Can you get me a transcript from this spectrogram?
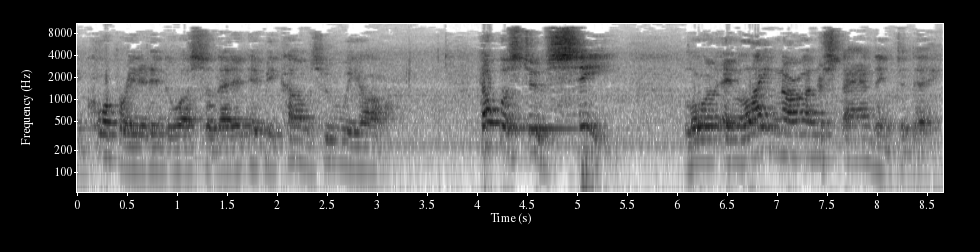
incorporate it into us so that it, it becomes who we are. Help us to see, Lord, enlighten our understanding today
